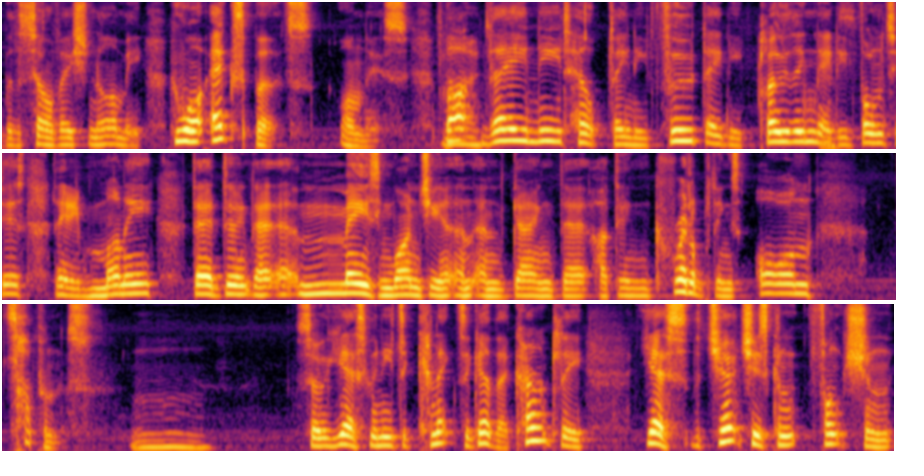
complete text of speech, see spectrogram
with the Salvation Army, who are experts on this. But Right. they need help. They need food. They need clothing. They need volunteers. They need money. They're doing their amazing 1G and, and gang. They are doing incredible things on tuppence. Mm. So yes, we need to connect together. Currently, yes, the churches can function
